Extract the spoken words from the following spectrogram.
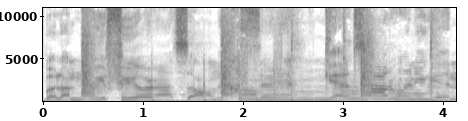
but I know you feel right, so I'm coming. Get tired when you're getting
